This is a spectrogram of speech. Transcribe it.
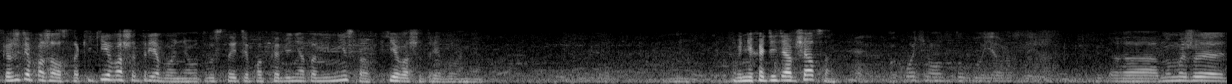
Скажите, пожалуйста, какие ваши требования? Вот вы стоите под кабинетом министров, какие ваши требования? Вы не хотите общаться? Ми хочемо вступу в Євросоюз. Э, ну мы же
